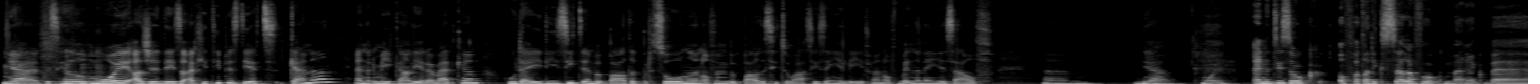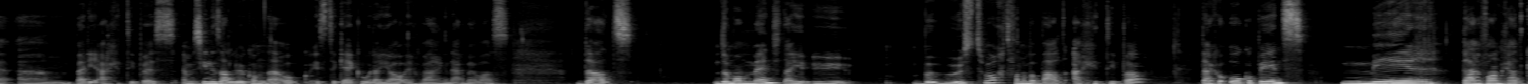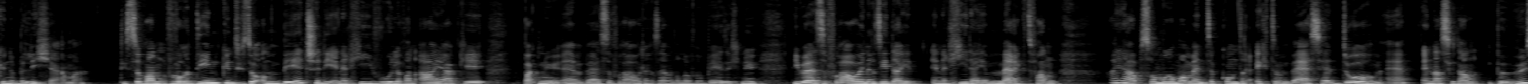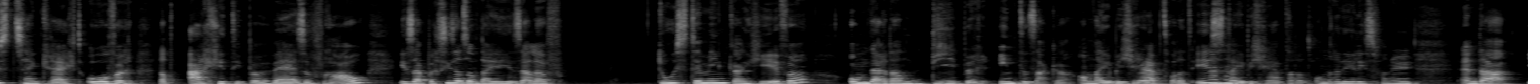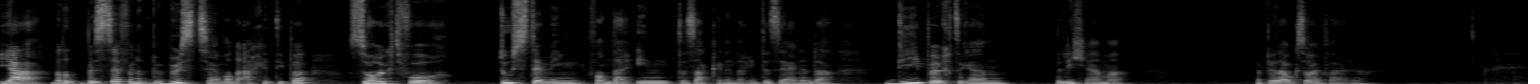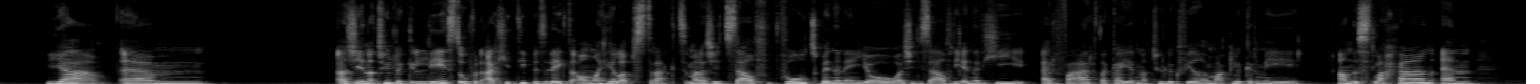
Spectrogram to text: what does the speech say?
Ja, het is heel mooi als je deze archetypes leert kennen en ermee kan leren werken, hoe dat je die ziet in bepaalde personen of in bepaalde situaties in je leven of binnen in jezelf. Ehm, ja, mooi. En het is ook, of wat dat ik zelf ook merk bij, ehm, bij die archetypes, en misschien is dat leuk om dat ook eens te kijken hoe dat jouw ervaring daarbij was, dat de moment dat je je bewust wordt van een bepaald archetype, dat je ook opeens meer daarvan gaat kunnen belichamen. Het is zo van, voordien kun je zo een beetje die energie voelen van, ah ja, oké, pak nu, hè, wijze vrouw, daar zijn we dan over bezig nu. Die wijze vrouw-energie, dat je, energie dat je merkt van, ah ja, op sommige momenten komt er echt een wijsheid door mij. En als je dan bewustzijn krijgt over dat archetype wijze vrouw, is dat precies alsof dat je jezelf toestemming kan geven om daar dan dieper in te zakken. Omdat je begrijpt wat het is, dat je begrijpt dat het onderdeel is van u. En dat, ja, dat het besef en het bewustzijn van de archetype zorgt voor toestemming van daarin te zakken en daarin te zijn en dat dieper te gaan belichamen. Heb jij dat ook zo ervaren? Ja, ehm, als je natuurlijk leest over de archetypes, lijkt het allemaal heel abstract. Maar als je het zelf voelt binnenin jou, als je zelf die energie ervaart, dan kan je er natuurlijk veel gemakkelijker mee aan de slag gaan. En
